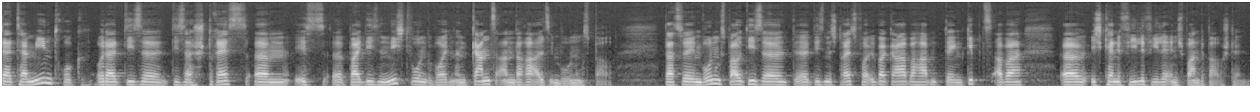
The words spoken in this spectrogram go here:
der Termindruck oder diese, dieser Stress ähm, ist äh, bei diesen Nichtwohngebäuden ein ganz anderer als im Wohnungsbau. Dass wir im Wohnungsbau diese, diesen Stress vor Übergabe haben, den gibt es, aber äh, ich kenne viele, viele entspannte Baustellen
